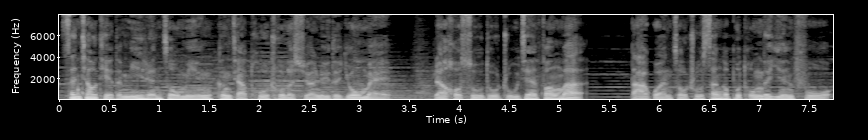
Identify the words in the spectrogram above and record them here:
三角铁的迷人奏鸣更加突出了旋律的优美。然后速度逐渐放慢，大管奏出三个不同的音符，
